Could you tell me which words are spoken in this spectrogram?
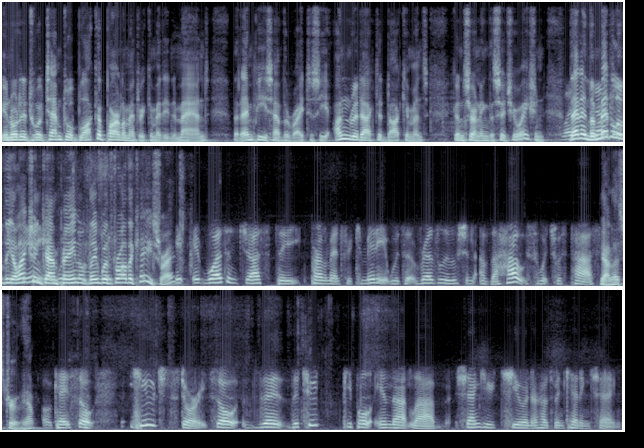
in order to attempt to block a parliamentary committee demand that MPs have the right to see unredacted documents concerning the situation. Then in the middle of the election committee, it was campaign, they withdraw the case, right? It, it wasn't just the parliamentary committee; it was a resolution of the House, which was passed. yeah, that's true. Yeah. Okay, so huge story. So the the two people in that lab, Xiangguo Qiu and her husband Keding Cheng,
